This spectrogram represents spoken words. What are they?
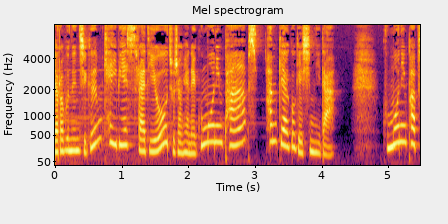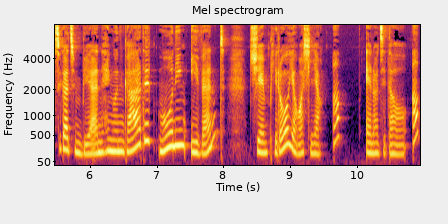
여러분은 지금 KBS 라디오 조정현의 Good Morning Pops 함께하고 계십니다. Good Morning Pops가 준비한 행운 가득 morning 이벤트 GMP로 영어 실력 up, 에너지도 up.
